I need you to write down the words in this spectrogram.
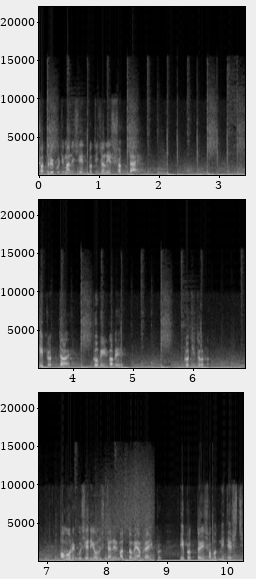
সতেরো কোটি মানুষের প্রতিজনের সত্তায় এই প্রত্যয় গভীরভাবে গ্রথিত হলো। অমর একুশের এই অনুষ্ঠানের মাধ্যমে আমরা এই এই প্রত্যয়ে শপথ নিতে এসেছি।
